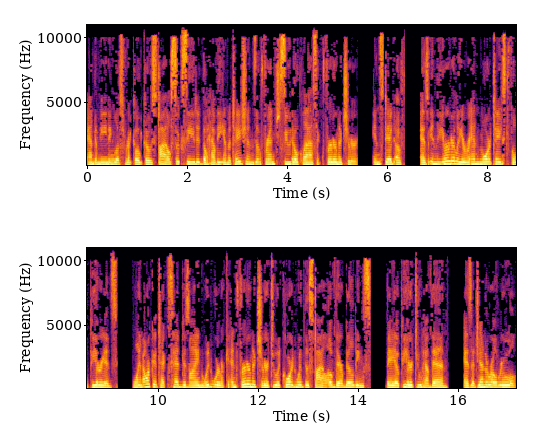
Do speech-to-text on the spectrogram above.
and a meaningless Rococo style succeeded the heavy imitations of French pseudo-classic furniture, instead of, as in the earlier and more tasteful periods, when architects had designed woodwork and furniture to accord with the style of their buildings, they appear to have then, as a general rule,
